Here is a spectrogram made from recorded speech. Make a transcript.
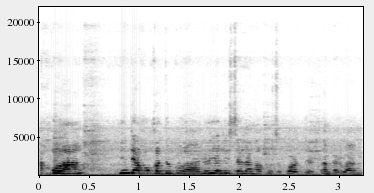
ako ha, hindi ako kadugo ha, loyalista lang ako, supporter number one.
